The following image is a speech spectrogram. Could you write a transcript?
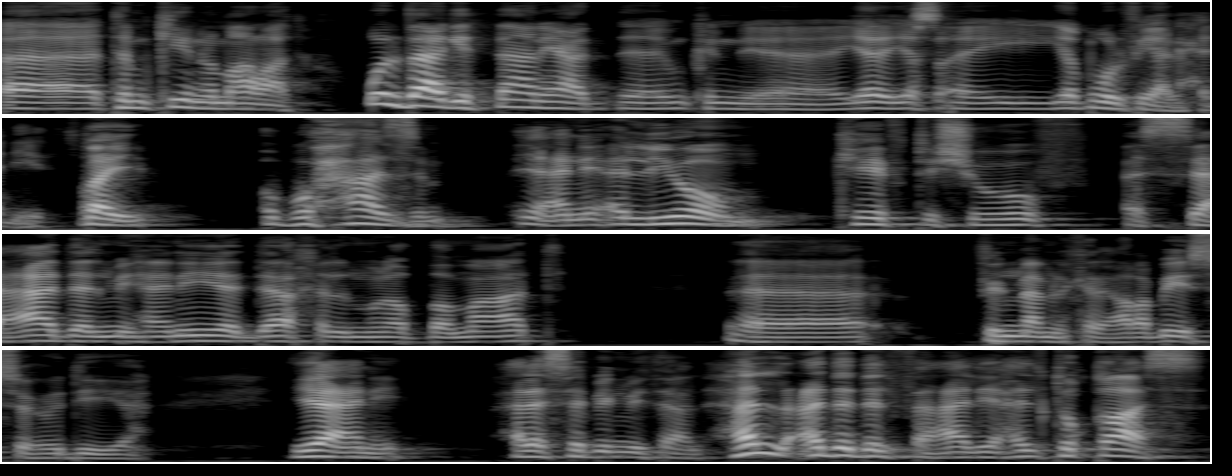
آه، تمكين المهارات والباقي الثاني يمكن آه، يص- يطول فيها الحديث. طيب أبو حازم يعني اليوم كيف تشوف السعادة المهنية داخل المنظمات آه، في المملكة العربية السعودية؟ يعني على سبيل المثال هل عدد الفعاليات هل تقاس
